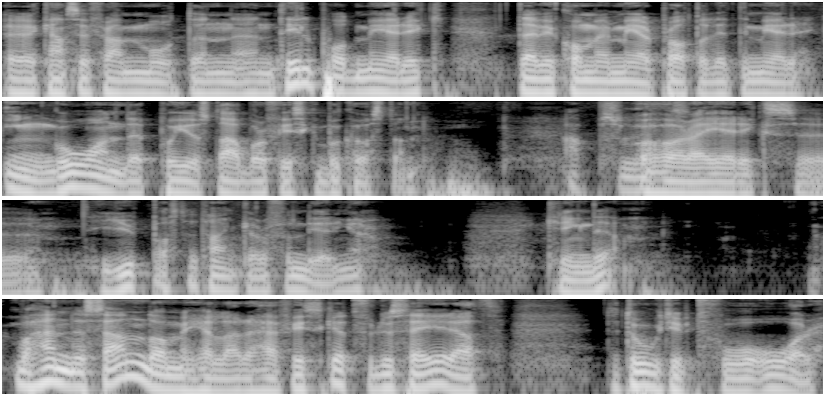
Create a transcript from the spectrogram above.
eh, kan se fram emot en, en till podd med Erik. Där vi kommer mer prata lite mer ingående på just abborrfiske på kusten. absolut. Och höra Eriks eh, djupaste tankar och funderingar kring det. Vad hände sen då med hela det här fisket? För du säger att det tog typ två år.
